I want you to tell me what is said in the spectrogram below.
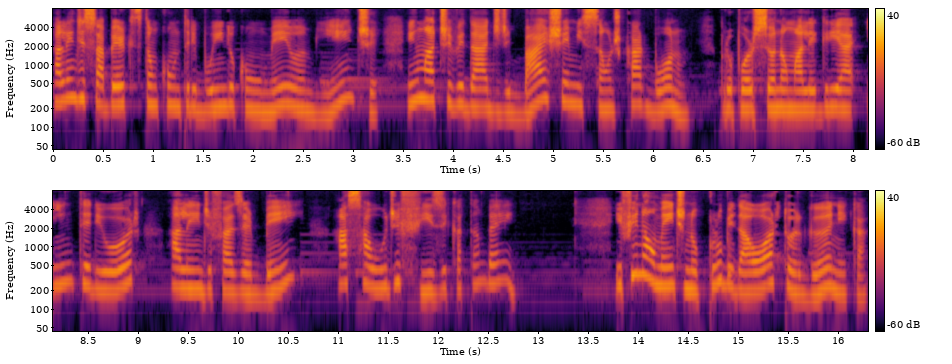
além de saber que estão contribuindo com o meio ambiente em uma atividade de baixa emissão de carbono. Proporcionam uma alegria interior, além de fazer bem à saúde física também. E finalmente, no Clube da Horta Orgânica,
